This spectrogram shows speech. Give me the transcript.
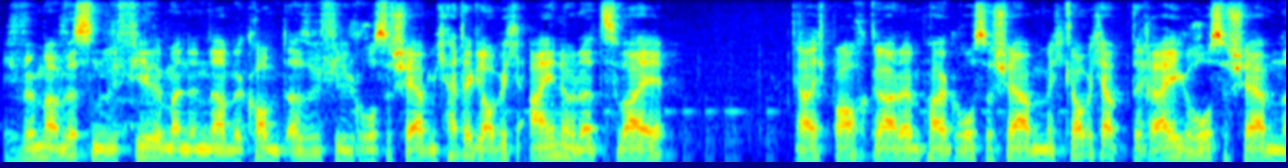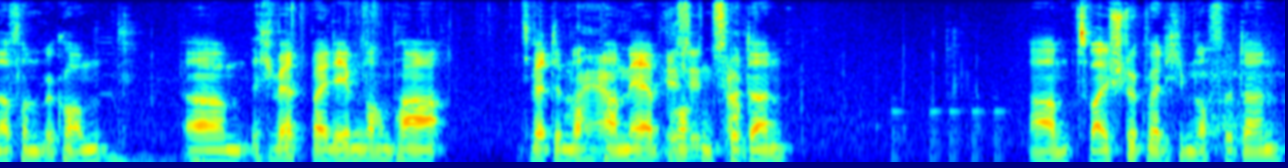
Ich will mal wissen, wie viel man denn da bekommt. Also wie viele große Scherben. Ich hatte, glaube ich, eine oder zwei. Ja, ich brauche gerade ein paar große Scherben. Ich glaube, ich habe drei große Scherben davon bekommen. Ähm, ich werde bei dem noch ein paar... Ich werde ihm noch ein paar mehr Brocken füttern. Ähm, zwei Stück werde ich ihm noch füttern.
